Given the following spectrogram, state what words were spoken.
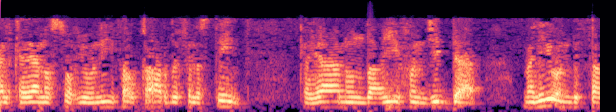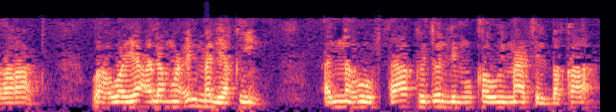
الكيان الصهيوني فوق أرض فلسطين كيان ضعيف جدا مليء بالثغرات. وهو يعلم علم اليقين أنه فاقد لمقومات البقاء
